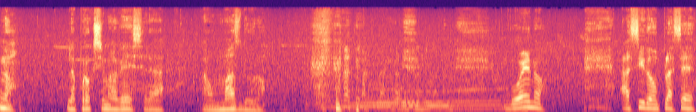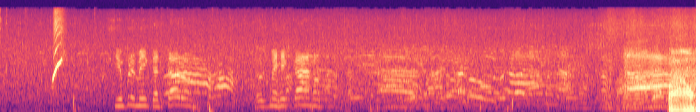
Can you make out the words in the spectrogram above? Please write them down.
No, la próxima vez será aún más duro. bueno, ha sido un placer. Siempre me encantaron los mexicanos. Wow.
